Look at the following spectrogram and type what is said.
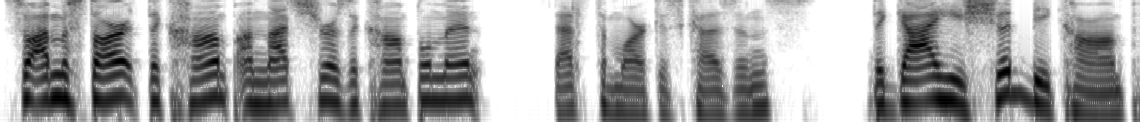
So I'm going to start the comp. I'm not sure as a compliment. That's DeMarcus Cousins. The guy he should be comp,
